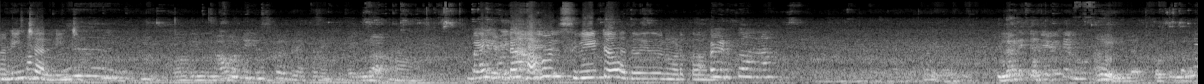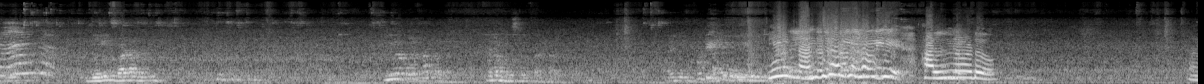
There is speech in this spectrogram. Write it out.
ಕೊಡು ಹಾ, ನಿಂಚು ಅಲ್ಲಿ ನಿಂಚು ಇಲ್ಲ. ಅವನ್ ಸ್ವೀಟು ಅದು ಇದು ನೋಡ್ತಾವ ಇಲ್ಲ ಹ್ಞೂ, ಇಲ್ಲ ಕೊಟ್ಟಿಲ್ಲ ನೀನು ಬೇಡ ನೀನು. ಏ ನನ್ನ ಅಲ್ಲಿ ನೋಡು ಹಾ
